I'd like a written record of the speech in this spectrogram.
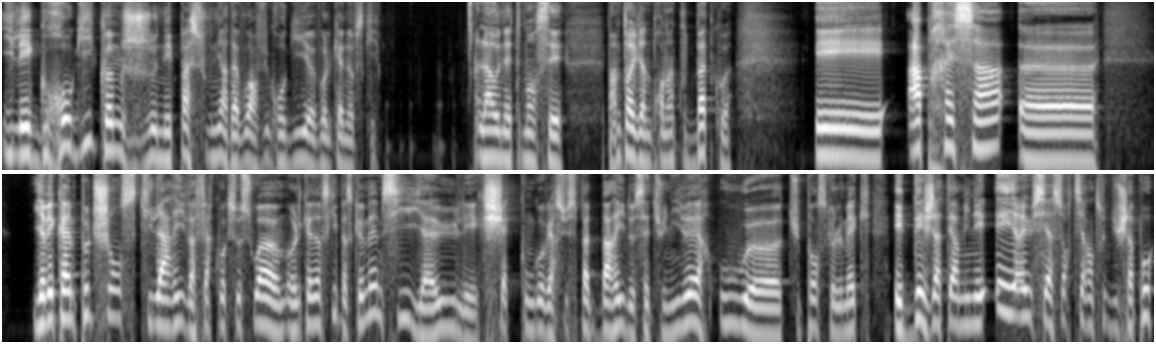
il est groggy comme je n'ai pas souvenir d'avoir vu groggy euh, Volkanovski. Là, honnêtement, c'est. En même temps, il vient de prendre un coup de batte, quoi. Et après ça, euh, il y avait quand même peu de chances qu'il arrive à faire quoi que ce soit, euh, Volkanovski, parce que même s'il y a eu les Cheikh Congo versus Pat Barry de cet univers, où tu penses que le mec est déjà terminé et a réussi à sortir un truc du chapeau,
